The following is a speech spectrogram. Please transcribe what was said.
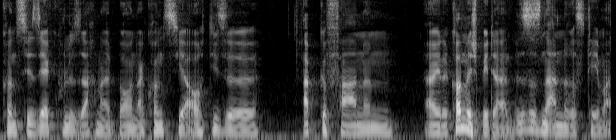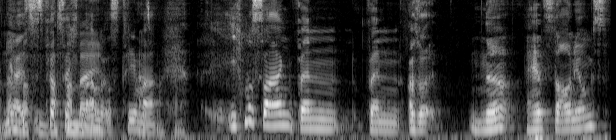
Konntest dir sehr coole Sachen halt bauen. Da konntest du ja auch diese abgefahrenen ja, da kommen wir später. Das ist ein anderes Thema. Ne? Ja, es was, ist tatsächlich ein anderes Thema. Ich muss sagen, wenn, wenn, also, ne, hands down, Jungs,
